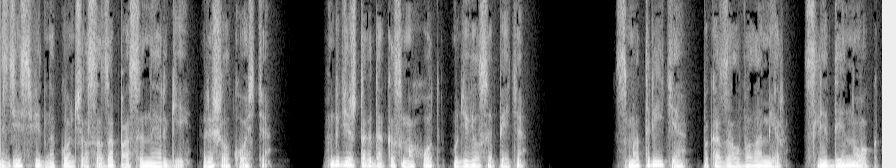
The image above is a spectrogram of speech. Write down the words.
«Здесь, видно, кончился запас энергии», — решил Костя. «Где же тогда космоход?» — удивился Петя. «Смотрите», — показал Воломер, — «следы ног».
